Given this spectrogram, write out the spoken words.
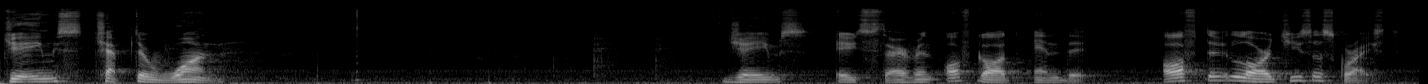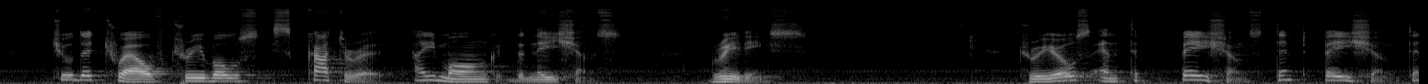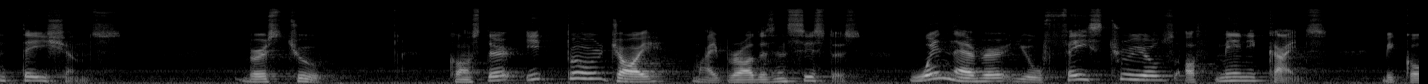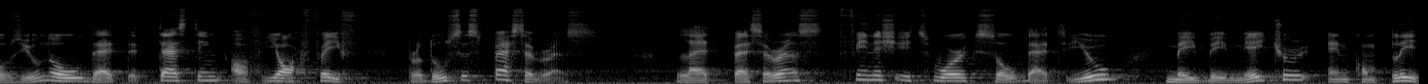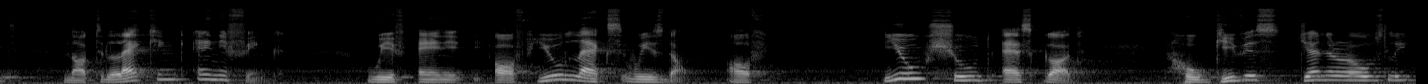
James chapter 1 James, a servant of God and the, of the Lord Jesus Christ, to the twelve tribes scattered among the nations. Greetings. Trials and temptations, temptation, temptations. Verse 2 Consider it pure joy, my brothers and sisters whenever you face trials of many kinds, because you know that the testing of your faith produces perseverance. Let perseverance finish its work so that you may be mature and complete, not lacking anything. With any of you lacks wisdom, of you should ask God, who gives generously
